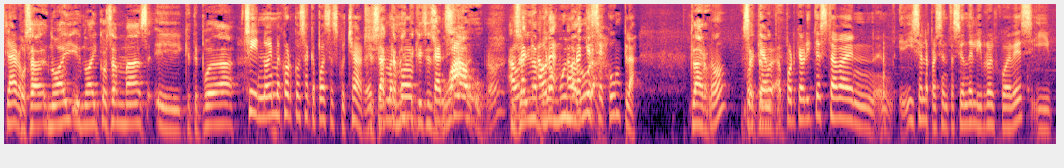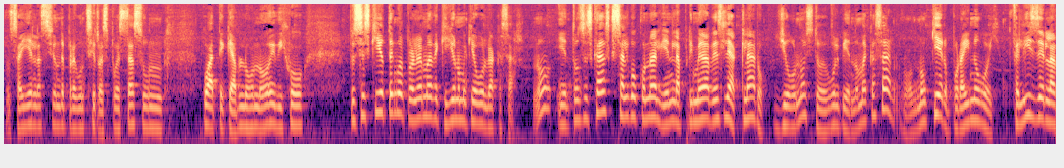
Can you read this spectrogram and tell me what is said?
Claro. O sea, no hay, no hay cosa más eh, que te pueda... Sí, no hay mejor cosa que puedas escuchar. Exactamente, mejor que dices. ¿no? O sea, hay una ahora- muy ahora que se cumpla. Claro, ¿no? Porque, porque ahorita estaba en, en- hice la presentación del libro el jueves y pues ahí en la sesión de preguntas y respuestas un cuate que habló, ¿no? Y dijo, pues es que yo tengo el problema de que yo no me quiero volver a casar, ¿no? Y entonces cada vez que salgo con alguien, la primera vez le aclaro, yo no estoy volviéndome a casar, no, no quiero, por ahí no voy. Feliz de la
